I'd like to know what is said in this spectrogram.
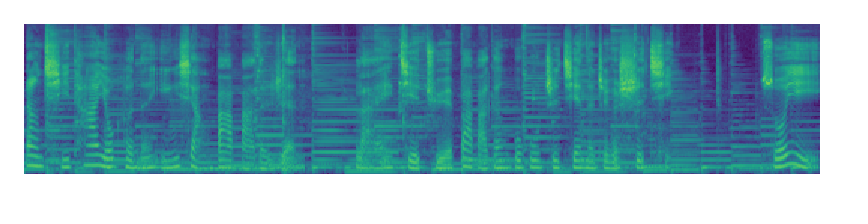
让其他有可能影响爸爸的人来解决爸爸跟姑姑之间的这个事情。所以，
